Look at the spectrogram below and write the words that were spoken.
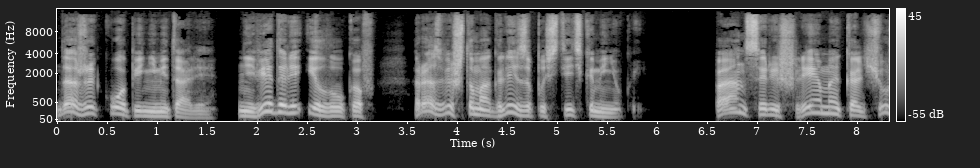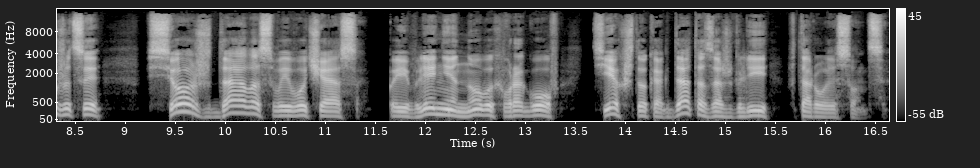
Даже копий не метали, не ведали и луков, разве что могли запустить каменюкой. Панцири, шлемы, кольчужицы — все ждало своего часа, появления новых врагов, тех, что когда-то зажгли второе солнце.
